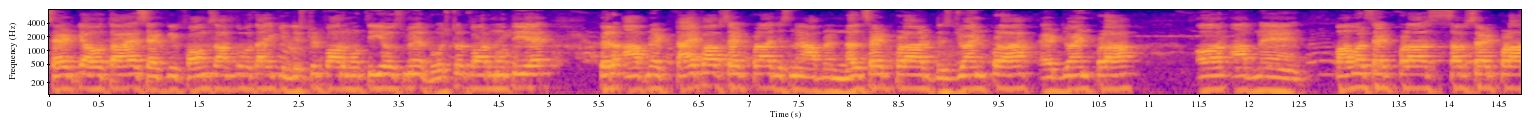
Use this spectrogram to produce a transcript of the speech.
सेट क्या होता है सेट की फॉर्म्स आपको बताई कि लिस्टेड फॉर्म होती है उसमें रोस्टर फॉर्म होती है फिर आपने टाइप ऑफ सेट पढ़ा जिसमें आपने नल सेट पढ़ा डिसजॉइंट पढ़ा एड ज्वाइंट पढ़ा और आपने पावर सेट पढ़ा सब सेट पढ़ा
